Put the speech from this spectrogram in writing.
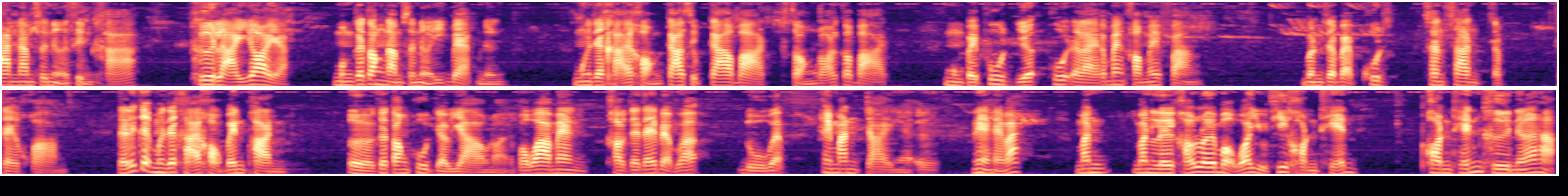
การนำเสนอสินค้า คือรายย่อยอะ มึงก็ต้องนำเสนออีกแบบหนึ่งมึงจะขายของ 99 บาท 200 กว่าบาท มึงไปพูดเยอะพูดอะไรก็แม่งเขาไม่ฟัง มันจะแบบพูดสั้นๆจับใจความ แต่ถ้าเกิดมึงจะขายของเป็นพัน เออ ก็ต้องพูดยาวๆหน่อย เพราะว่าแม่งเขาจะได้แบบว่าดูแบบให้มั่นใจไงเออ เนี่ยเห็นปะมันมันเลยเขาเลยบอกว่าอยู่ที่คอนเทนต์ คอนเทนต์คือเนื้อหา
